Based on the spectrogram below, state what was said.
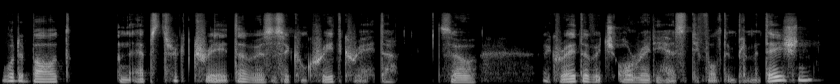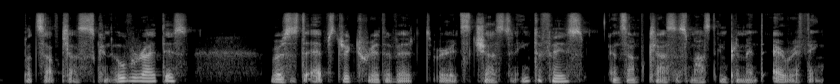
what about an abstract creator versus a concrete creator? So, a creator which already has a default implementation, but subclasses can override this, versus the abstract creator where, it's just an interface and subclasses must implement everything.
